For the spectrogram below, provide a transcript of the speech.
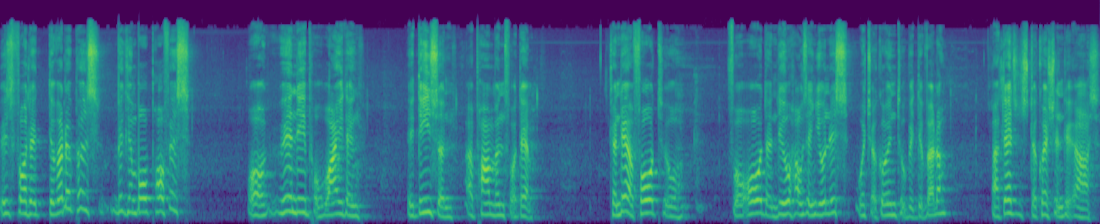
Is for the developers making more profits or really providing a decent apartment for them? Can they afford to, for all the new housing units which are going to be developed? Uh, that is the question they ask.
